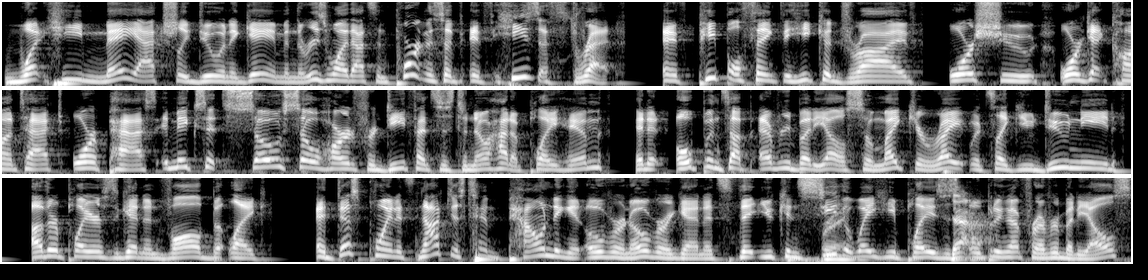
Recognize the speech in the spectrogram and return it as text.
what he may actually do in a game. And the reason why that's important is if, if he's a threat, if people think that he could drive or shoot or get contact or pass, it makes it so, so hard for defenses to know how to play him and it opens up everybody else. So, Mike, you're right. It's like you do need other players to get involved, but like at this point, it's not just him pounding it over and over again. It's that you can see right. the way he plays is yeah. opening up for everybody else.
